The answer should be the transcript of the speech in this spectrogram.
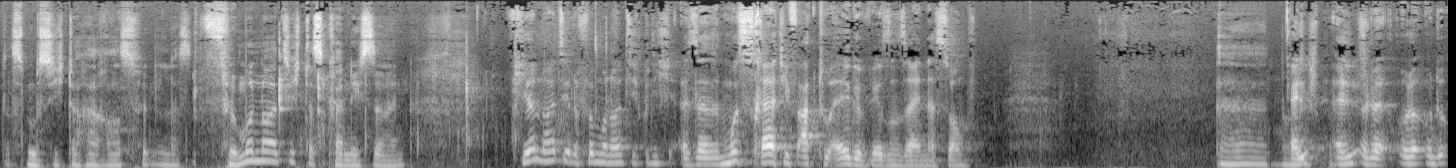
Das muss ich doch herausfinden lassen. 95, das kann nicht sein. 94 oder 95 bin ich, also muss relativ aktuell gewesen sein, das Song. Äh, oder, oder, oder,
